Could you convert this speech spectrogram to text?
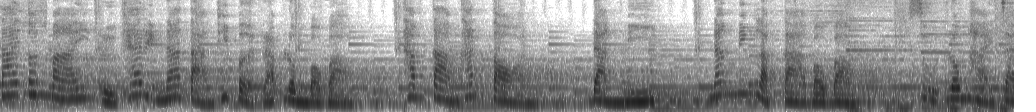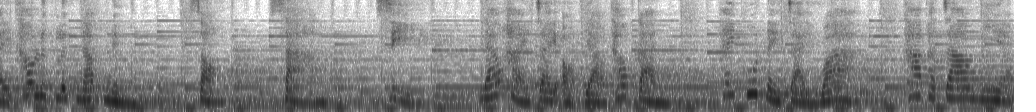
ใต้ต้นไม้หรือแค่ริมหน้าต่างที่เปิดรับลมเบาๆทำตามขั้นตอน ดังนี้ นั่งนิ่งหลับตาเบาๆ สูดลมหายใจเข้าลึกๆนับหนึ่งสองสามสี่แล้วหายใจออกยาวเท่ากัน ให้พูดในใจว่า ข้าพเจ้าเงียบ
